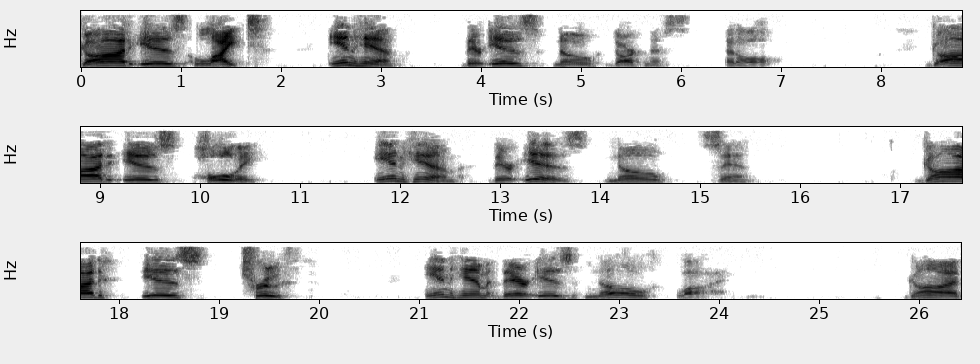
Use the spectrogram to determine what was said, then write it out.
God is light. In him there is no darkness at all. God is holy. In him there is no sin. God is truth. In him there is no lie. God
